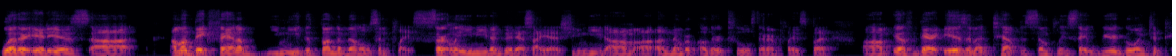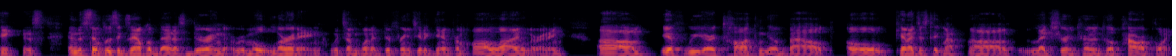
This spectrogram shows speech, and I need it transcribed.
whether it is, uh, I'm a big fan of you need the fundamentals in place. Certainly, you need a good SIS. You need um, a, a, number of other tools that are in place. But um, if there is an attempt to simply say we're going to take this, and the simplest example of that is during remote learning, which I'm going to differentiate again from online learning. Um, if we are talking about, oh, can I just take my uh, lecture and turn it into a PowerPoint?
